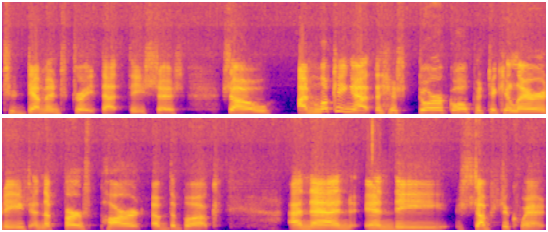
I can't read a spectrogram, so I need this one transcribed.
to demonstrate that thesis. So I'm looking at the historical particularities in the first part of the book, and then in the subsequent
